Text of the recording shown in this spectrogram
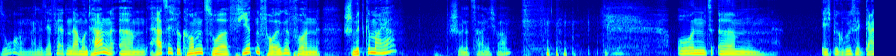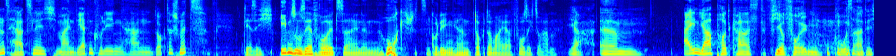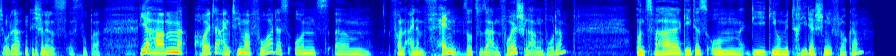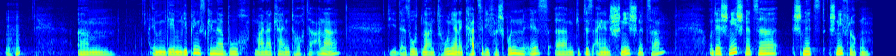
So, meine sehr verehrten Damen und Herren, ähm, herzlich willkommen zur vierten Folge von Schmidtgemeier. Schöne Zahl, nicht wahr? und ähm, ich begrüße ganz herzlich meinen werten Kollegen Herrn Dr. Schmidt. Der sich ebenso sehr freut, seinen hochgeschätzten Kollegen Herrn Dr. Meier vor sich zu haben. Ja, ähm, ein Jahr Podcast, vier Folgen. Großartig, oder? Ich finde, das ist super. Wir haben heute ein Thema vor, das uns ähm, von einem Fan sozusagen vorgeschlagen wurde. Und zwar geht es um die Geometrie der Schneeflocke. Mhm. Ähm, in dem Lieblingskinderbuch meiner kleinen Tochter Anna, die, da sucht nur Antonia eine Katze, die verschwunden ist, ähm, gibt es einen Schneeschnitzer. Und der Schneeschnitzer schnitzt Schneeflocken.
